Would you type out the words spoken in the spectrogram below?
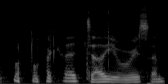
what can I tell you, Rusum?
